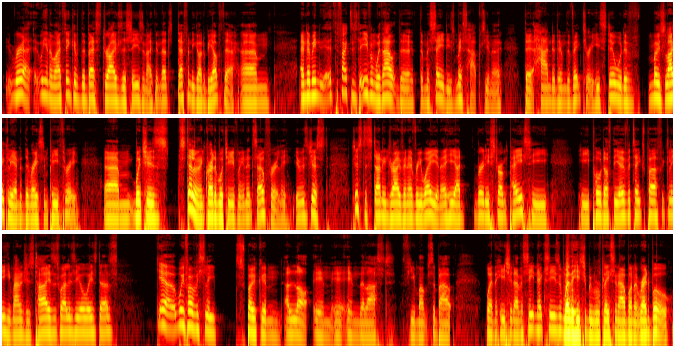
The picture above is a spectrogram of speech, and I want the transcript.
re- you know, I think of the best drives this season. I think that's definitely got to be up there. Um, and I mean, the fact is that even without the the Mercedes mishaps, you know, that handed him the victory, he still would have most likely ended the race in P three, um, which is still an incredible achievement in itself. Really, it was just just a stunning drive in every way. You know, he had really strong pace. He he pulled off the overtakes perfectly. He manages tyres as well as he always does. Yeah, we've obviously spoken a lot in, in in the last few months about whether he should have a seat next season, whether he should be replacing Albon at Red Bull.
